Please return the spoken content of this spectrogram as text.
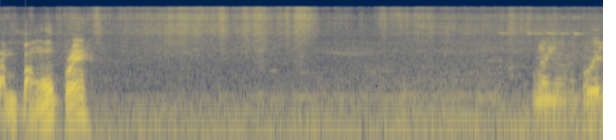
Tambango, pre. Kulang yung oil.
